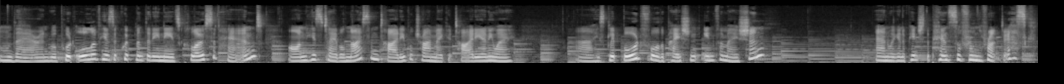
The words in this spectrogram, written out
There, and we'll put all of his equipment that he needs close at hand on his table, nice and tidy. We'll try and make it tidy anyway. Uh, his clipboard for the patient information. And we're going to pinch the pencil from the front desk.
